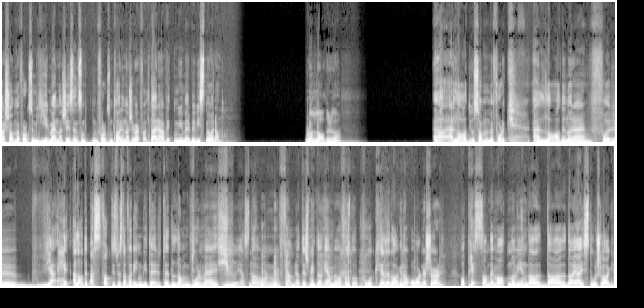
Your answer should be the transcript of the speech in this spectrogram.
være sammen med folk som gir meg energi, istedenfor folk som tar energi. i hvert fall. Der har jeg blitt mye mer bevisst med årene. Hvordan lader du da? Ja, jeg lader jo sammen med folk. Jeg lader når jeg får øh, Jeg, jeg lader best faktisk hvis jeg får invitere til et langbord med 20 gjester og ordne femretters middag hjemme og få stå og koke hele dagen og ordne sjøl. Og presende maten og vin. Da, da, da er jeg i storslag.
